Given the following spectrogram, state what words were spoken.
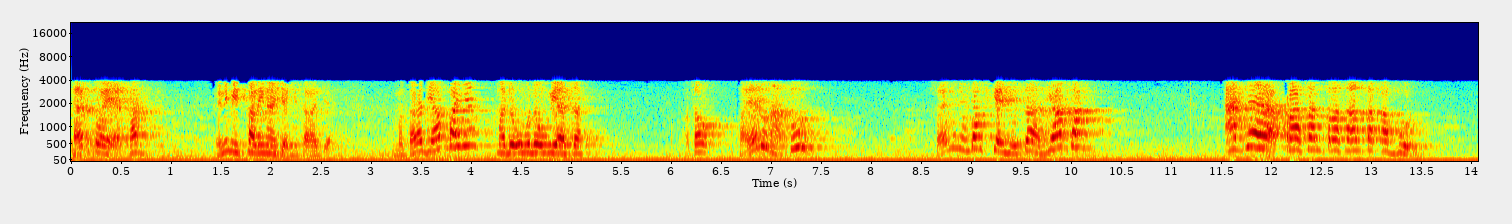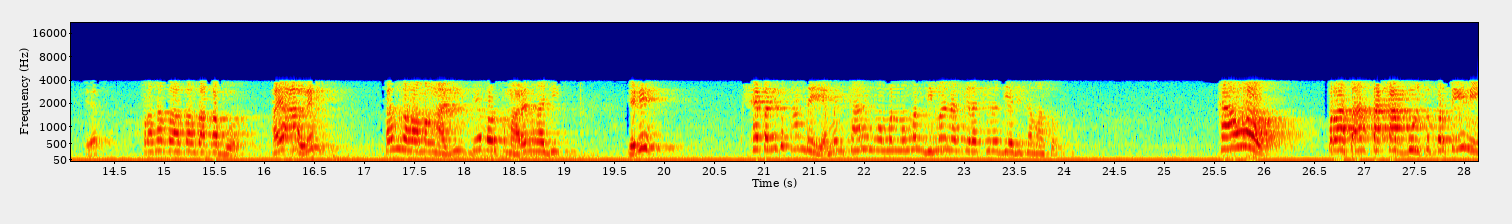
Saya ketua yayasan. Ini misalin aja, misal aja. Sementara dia apanya? Madu umum biasa. Atau saya donatur. Saya menyumbang sekian juta. Dia apa? Ada perasaan-perasaan takabur. Ya, perasaan-perasaan takabur. Saya alim, saya sudah lama ngaji, dia baru kemarin ngaji. Jadi Setan itu pandai ya mencari momen-momen di mana kira-kira dia bisa masuk. Kalau perasaan takabur seperti ini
